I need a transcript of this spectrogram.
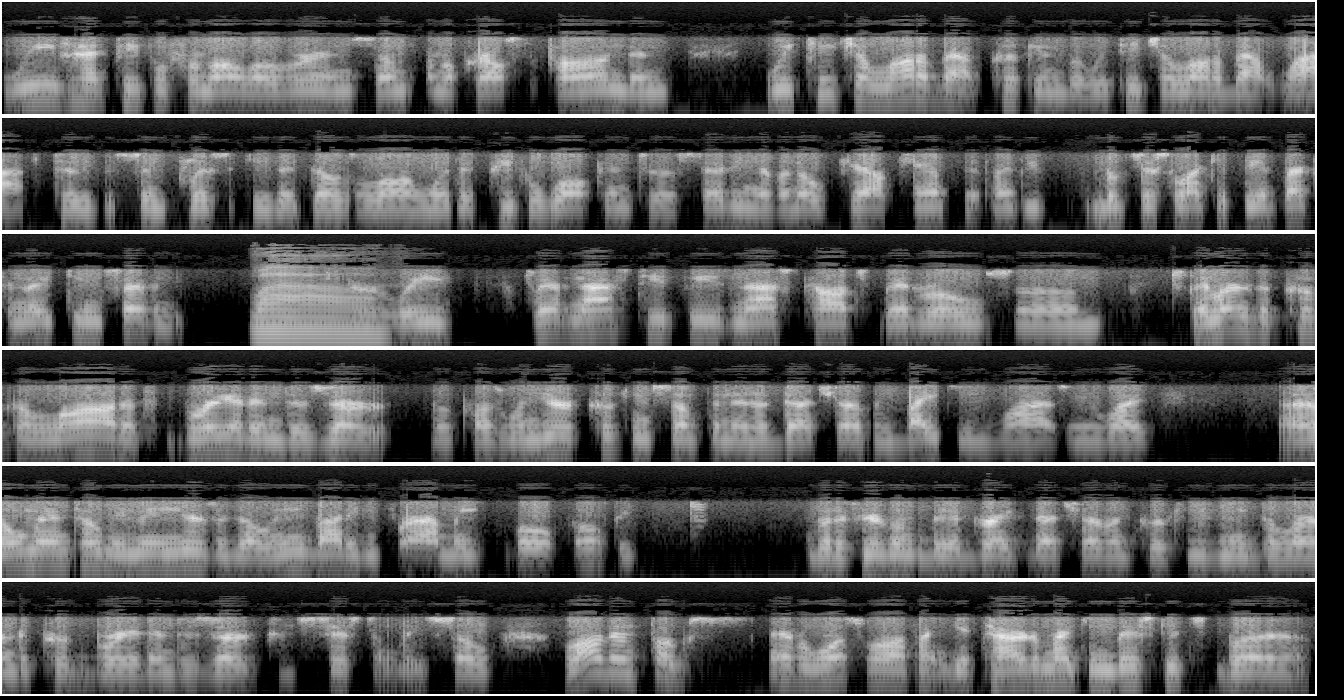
we've had people from all over and some from across the pond and we teach a lot about cooking, but we teach a lot about life too, the simplicity that goes along with it. People walk into a setting of an old cow camp that maybe looks just like it did back in 1870. Wow. Sure, we we have nice teepees, nice cots, bedrolls. Um, they learn to cook a lot of bread and dessert because when you're cooking something in a Dutch oven, baking wise anyway, an old man told me many years ago, anybody can fry meat, boil coffee, but if you're going to be a great Dutch oven cook, you need to learn to cook bread and dessert consistently. So a lot of them folks, every once in a while, I think get tired of making biscuits, but uh,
